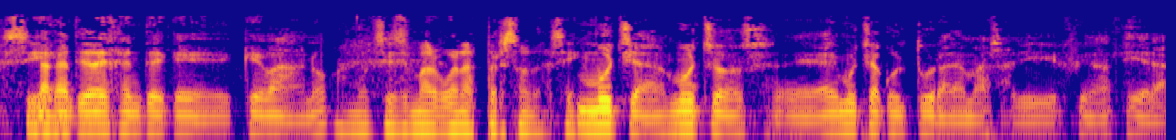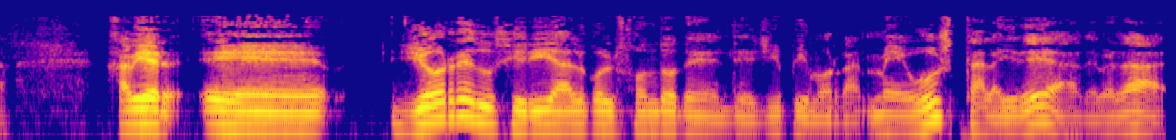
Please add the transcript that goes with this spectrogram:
Sí. la cantidad de gente que, que va, ¿no? Muchísimas buenas personas, sí. Muchas, muchos. eh, hay mucha cultura además allí financiera. Javier, eh, yo reduciría algo el fondo de, de JP Morgan. Me gusta la idea, de verdad,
